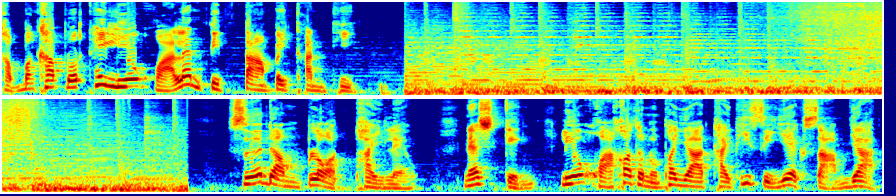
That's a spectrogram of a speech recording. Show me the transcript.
ขับบังคับรถให้เลี้ยวขวาแล่นติดตามไปทันทีเสือดำปลอดภัยแล้วเนชเก๋งเลี้ยวขวาเข้าถนนพญาไทที่สี่แยกสามญาติ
